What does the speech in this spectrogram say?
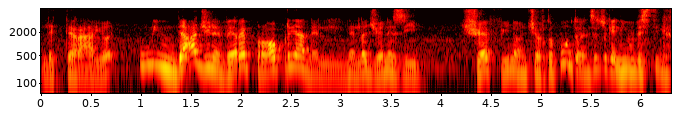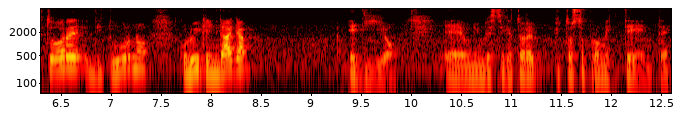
letterario. Un'indagine vera e propria nel, nella Genesi c'è fino a un certo punto, nel senso che l'investigatore di turno, colui che indaga, è Dio è un investigatore piuttosto promettente,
